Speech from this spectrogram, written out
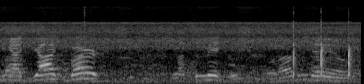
You got Josh Burt, a submission. Well, I'll be damned.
